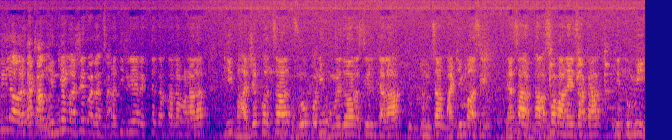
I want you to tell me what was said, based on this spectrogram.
दिला होता. मुख्यमंत्रीपदाचा प्रतिक्रिया व्यक्त करताना म्हणाला की भाजपचा जो कोणी उमेदवार असेल त्याला तुमचा पाठिंबा असेल. याचा अर्थ असं मानायचा का की तुम्ही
